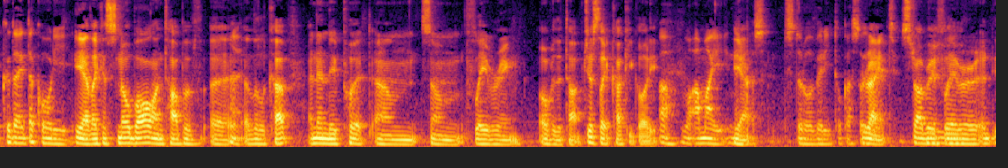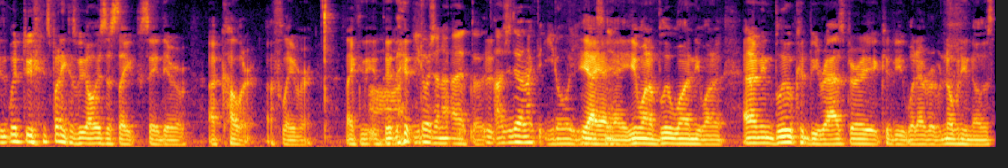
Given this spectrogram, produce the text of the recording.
い砕いた氷 Yeah, like a snowball on top of a, Right. a little cup, and then they put um, some flavoring over the top, just like kakigori. あもう甘いなん Yeah. かスストロベリーとかそういう Right, strawberry Mm. flavor. And it would do, it's funny because we always just like say they're a color, a flavor. Like, the- あ the- ー色じゃなえっと味ではなくて色い yeah, で yeah, す yeah. ね You want a blue one, you want to, and I mean, blue could be raspberry, it could be whatever. Nobody knows,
